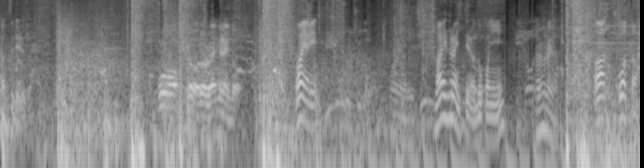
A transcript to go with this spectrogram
がっつりいるぞ。おおローローライフラインローワンやり。ライフラインっていうのはどこに？るライフラインやあ終わった。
